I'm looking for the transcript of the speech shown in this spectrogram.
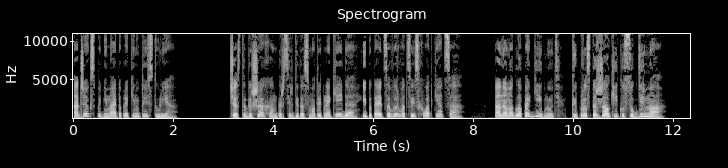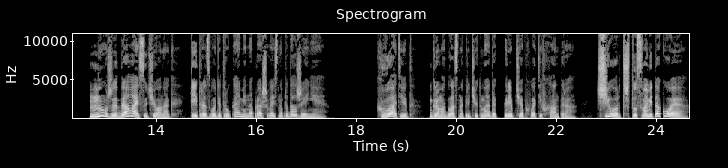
а Джекс поднимает опрокинутые стулья. Часто дыша, Хантер сердито смотрит на Кейда и пытается вырваться из схватки отца. «Она могла погибнуть. Ты просто жалкий кусок дерьма!» «Ну же, давай, сучонок!» Кейт разводит руками, напрашиваясь на продолжение. «Хватит!» — громогласно кричит Мэддок, крепче обхватив Хантера. «Чёрт, что с вами такое?»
